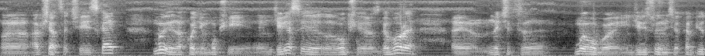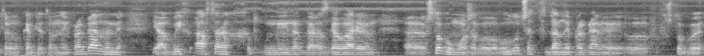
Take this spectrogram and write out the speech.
э, общаться через Skype. Мы находим общие интересы, общие разговоры. Э, значит, э, мы оба интересуемся компьютером, компьютерными программами, и об их авторах иногда разговариваем, э, чтобы можно было улучшить в данной программе, э, чтобы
